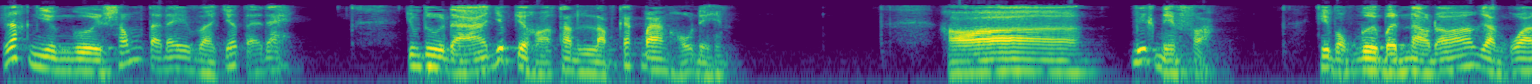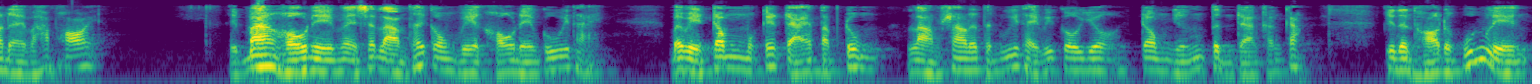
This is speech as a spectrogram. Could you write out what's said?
rất nhiều người sống tại đây và chết tại đây. Chúng tôi đã giúp cho họ thành lập các ban hộ niệm. Họ biết niệm phật. Khi một người bệnh nào đó gần qua đời và hấp hối, thì ban hộ niệm này sẽ làm thế công việc hộ niệm của quý thầy bởi vì trong một cái trại tập trung, làm sao để thỉnh quý thầy với cô vô trong những tình trạng khẩn cấp? Cho nên họ được huấn luyện,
